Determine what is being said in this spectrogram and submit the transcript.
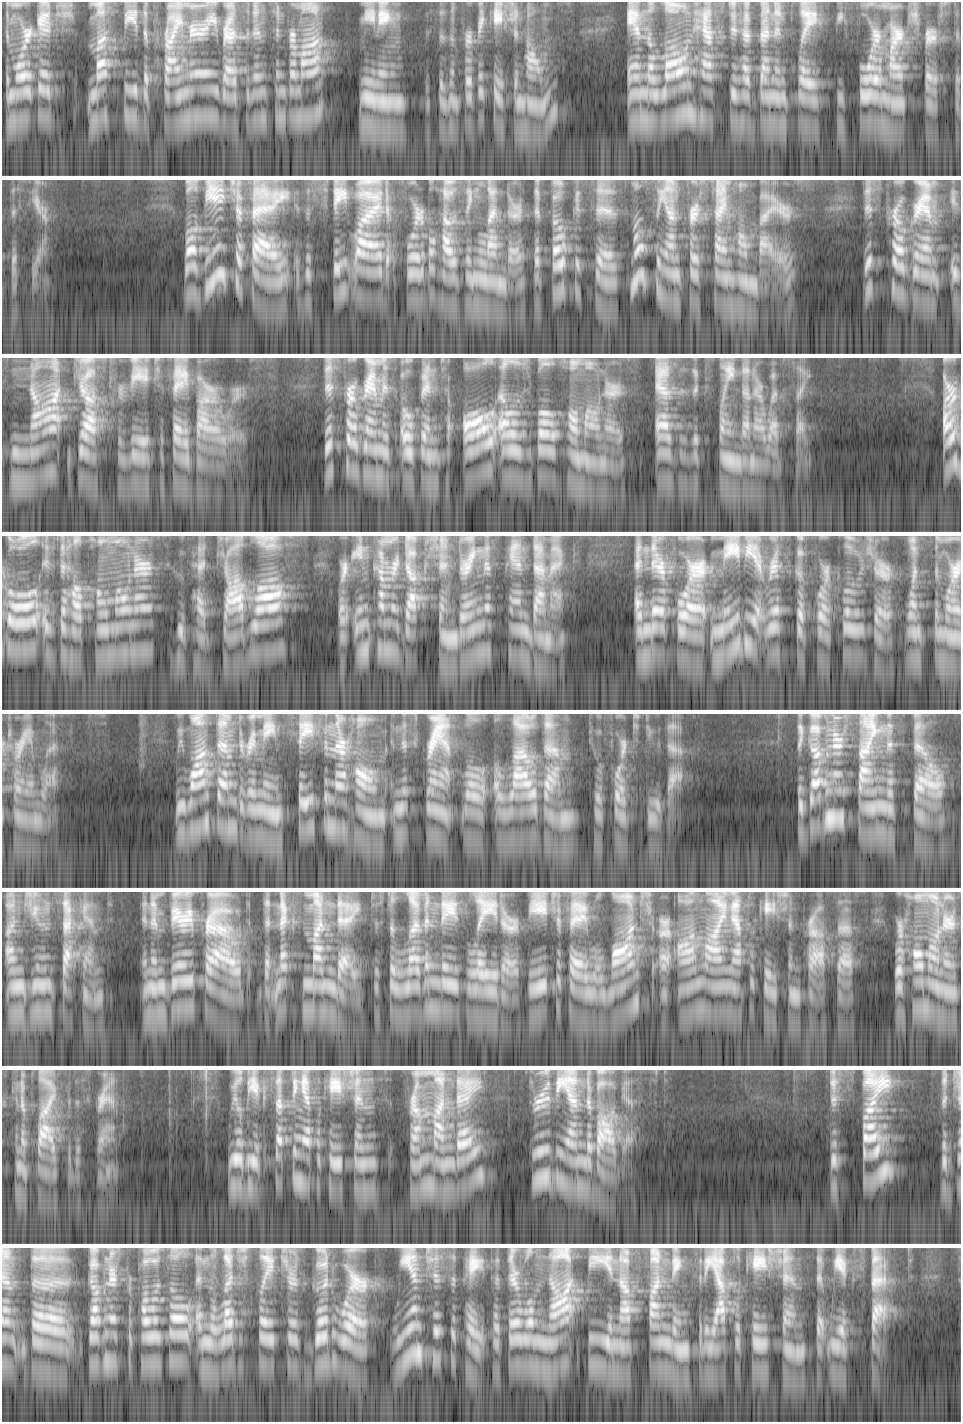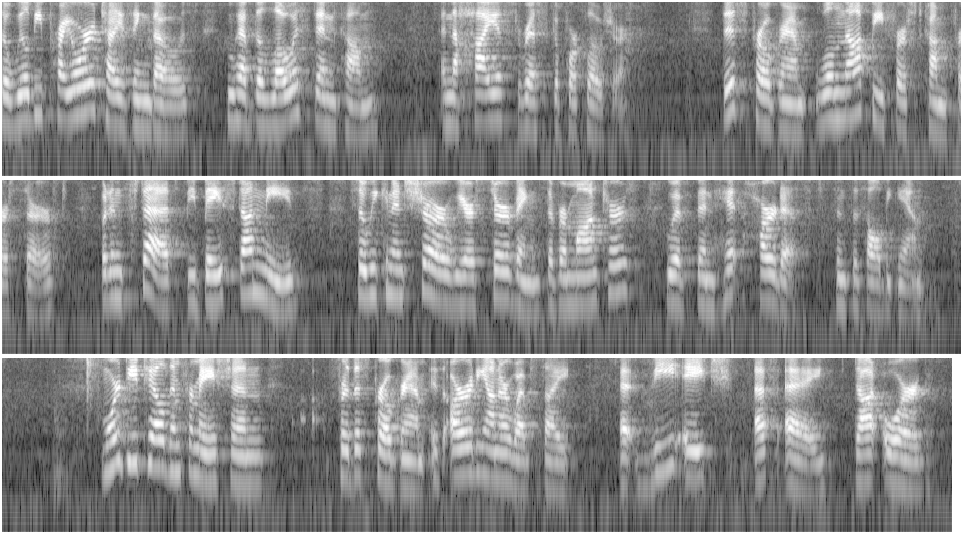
The mortgage must be the primary residence in Vermont, meaning this isn't for vacation homes, and the loan has to have been in place before March 1st of this year. While VHFA is a statewide affordable housing lender that focuses mostly on first-time homebuyers, this program is not just for VHFA borrowers. This program is open to all eligible homeowners, as is explained on our website. Our goal is to help homeowners who've had job loss or income reduction during this pandemic and therefore may be at risk of foreclosure once the moratorium lifts. We want them to remain safe in their home, and this grant will allow them to afford to do that. The governor signed this bill on June 2nd, and I'm very proud that next Monday, just 11 days later, VHFA will launch our online application process where homeowners can apply for this grant. We'll be accepting applications from Monday through the end of August. Despite the, the, governor's proposal and the legislature's good work, we anticipate that there will not be enough funding for the applications that we expect. So we'll be prioritizing those who have the lowest income and the highest risk of foreclosure. This program will not be first come, first served, but instead be based on needs so we can ensure we are serving the Vermonters who have been hit hardest since this all began. More detailed information for this program is already on our website at vhfa.org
